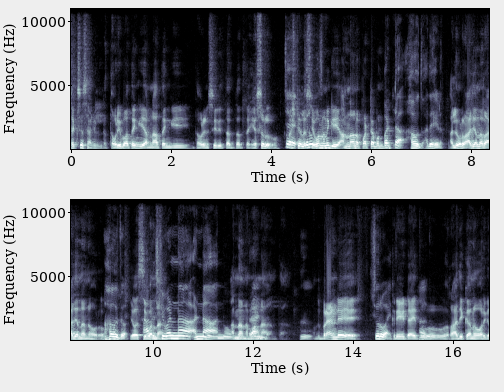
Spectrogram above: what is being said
ಸಕ್ಸಸ್ ಆಗಲಿಲ್ಲ. ತವರಿ ಬಾ ತಂಗಿ ಅನ್ನ ತಂಗಿ ತವರಿನ ಸೀರಿ ತದ್ದಂತ ಹೆಸರು ಅಷ್ಟೇ ಅಲ್ಲ ಶಿವಣ್ಣನಿಗೆ ಅನ್ನನ ಪಟ್ಟ ಬಂದ ಪಟ್ಟ ಹೌದು ಅದೇ ಹೇಳ ಅಲ್ಲಿ ರಾಜನ ಅನ್ನೋರು ಹೌದು. ಶಿವಣ್ಣ. ಶಿವಣ್ಣ ಅಣ್ಣ ಅನ್ನೋ ಅಣ್ಣ ನಮ್ಮ ಅಣ್ಣ ಒಂದು ಬ್ರ್ಯಾಂಡೇ ಶುರುವಾಯ್ತು. ಕ್ರಿಯೇಟ್ ಆಯಿತು. ರಾಧಿಕಾನು ಅವ್ರಿಗೆ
